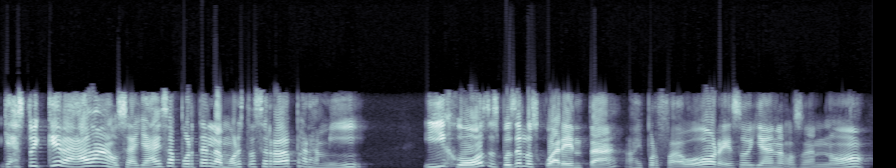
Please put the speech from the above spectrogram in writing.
Ya estoy quedada, o sea, ya esa puerta del amor está cerrada para mí. Hijos, después de los 40, ay, por favor, eso ya, o sea, no.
